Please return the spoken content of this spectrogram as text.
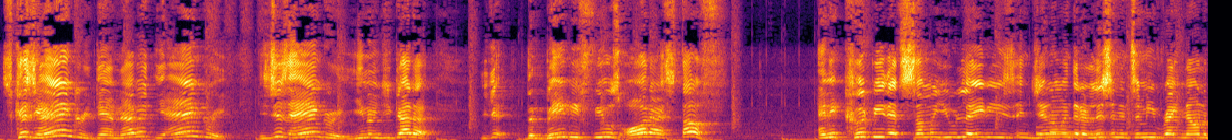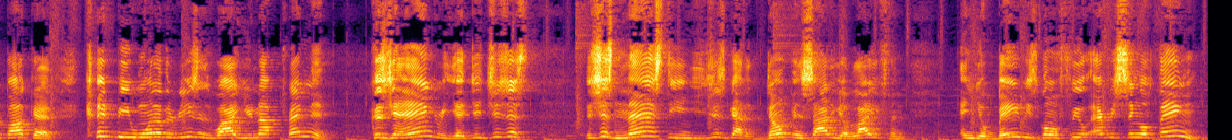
It's because you're angry, damn nabbit. You're angry. You're just angry. You know, you gotta, you get, the baby feels all that stuff. And it could be that some of you ladies and gentlemen that are listening to me right now on the podcast could be one of the reasons why you're not pregnant. Because you're angry. You're, you're just, it's just nasty and you just got to dump inside of your life and, and your baby's to feel every single thing.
